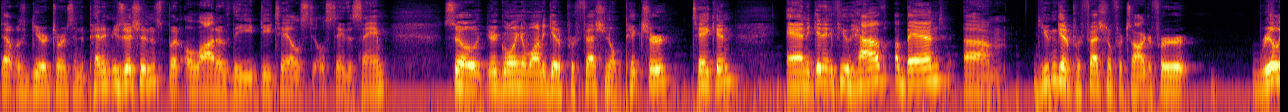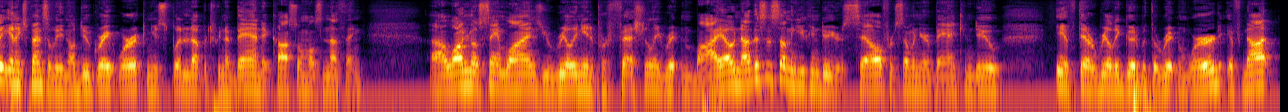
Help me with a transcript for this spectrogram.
That was geared towards independent musicians, but a lot of the details still stay the same. So you're going to want to get a professional picture taken. And again, if you have a band, um, you can get a professional photographer really inexpensively, and they'll do great work. And you split it up between a band, it costs almost nothing. Uh, along those same lines, you really need a professionally written bio. Now, this is something you can do yourself, or someone in your band can do if they're really good with the written word. If not,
